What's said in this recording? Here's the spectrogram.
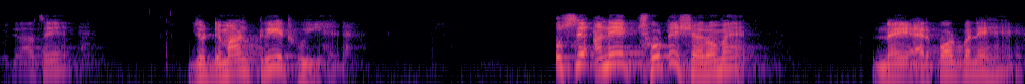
योजना से जो डिमांड क्रिएट हुई है उससे अनेक छोटे शहरों में नए एयरपोर्ट बने हैं,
